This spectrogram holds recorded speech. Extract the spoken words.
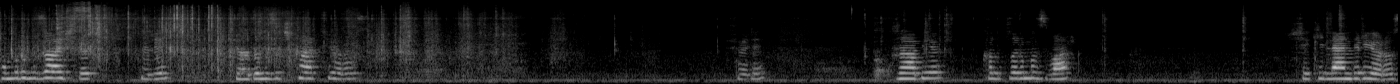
Hamurumuzu açtık. Böyle kağıdımızı çıkartıyoruz. Şöyle kurabiye kalıplarımız var. Şekillendiriyoruz.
